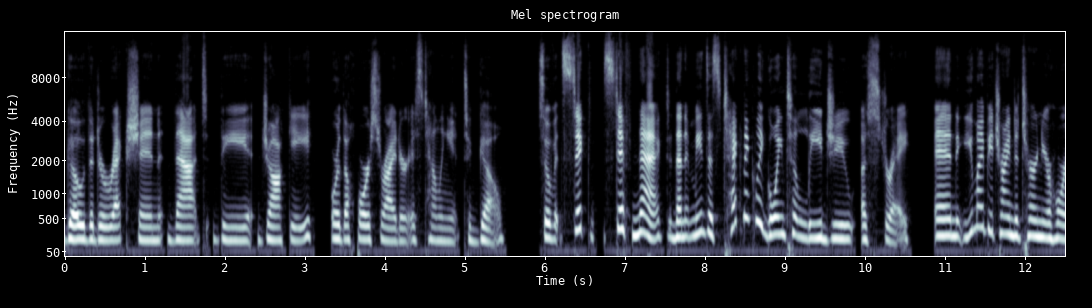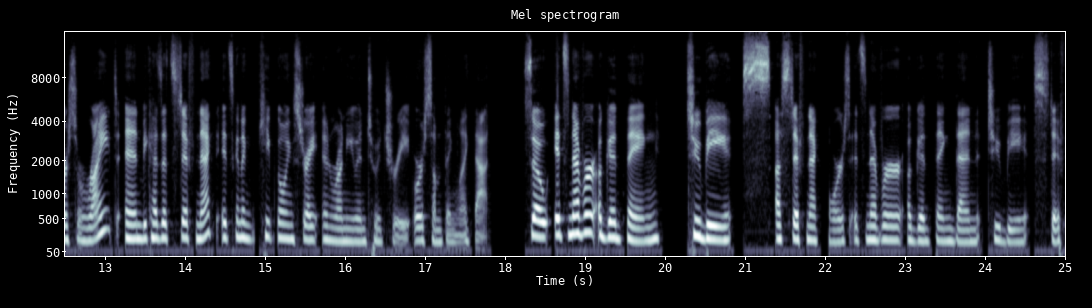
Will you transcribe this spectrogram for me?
go the direction that the jockey or the horse rider is telling it to go. So if it's stick, stiff necked, then it means it's technically going to lead you astray. And you might be trying to turn your horse right, and because it's stiff necked, it's going to keep going straight and run you into a tree or something like that. So it's never a good thing to be a stiff necked horse. It's never a good thing then to be stiff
